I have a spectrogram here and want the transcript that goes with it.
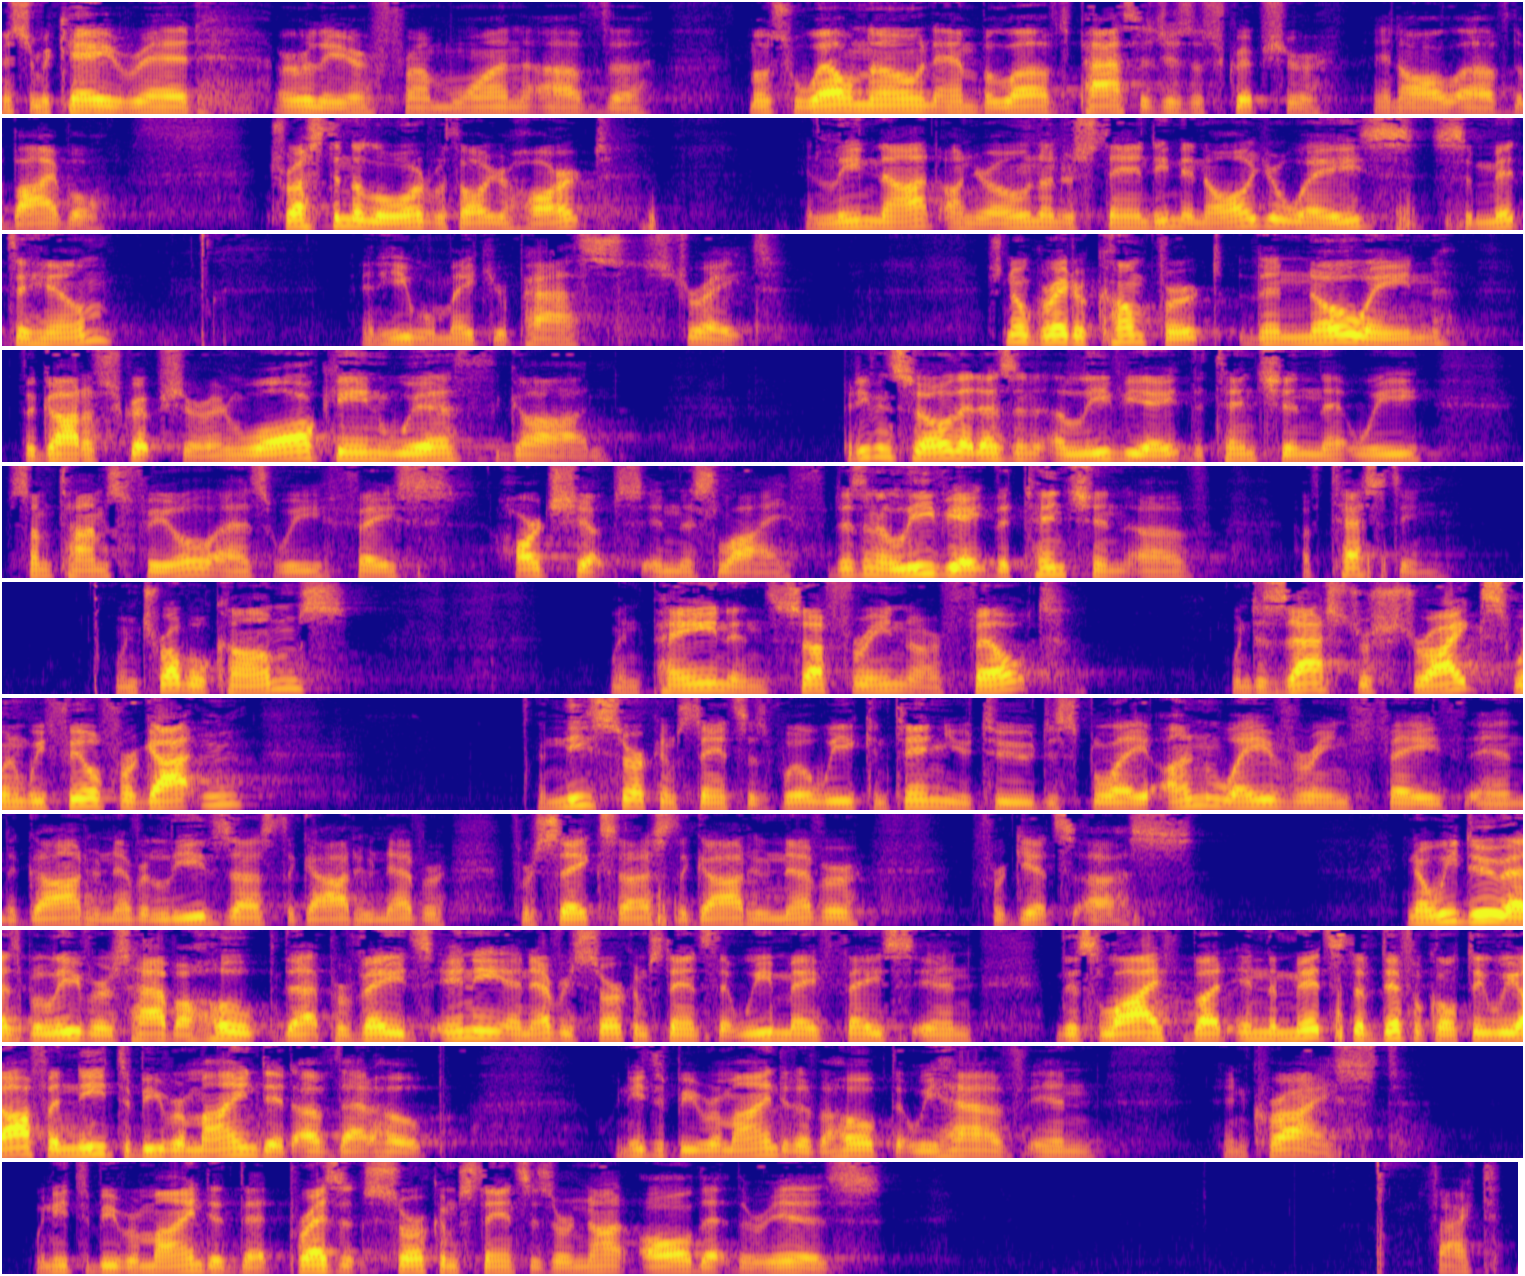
Mr. McKay read earlier from one of the most well-known and beloved passages of scripture in all of the Bible. Trust in the Lord with all your heart and lean not on your own understanding in all your ways. Submit to him and he will make your paths straight. There's no greater comfort than knowing the God of scripture and walking with God. But even so, that doesn't alleviate the tension that we sometimes feel as we face hardships in this life. It doesn't alleviate the tension of, of testing. When trouble comes, when pain and suffering are felt, when disaster strikes, when we feel forgotten, in these circumstances, will we continue to display unwavering faith in the God who never leaves us, the God who never forsakes us, the God who never forgets us? You know, we do as believers have a hope that pervades any and every circumstance that we may face in this life, but in the midst of difficulty, we often need to be reminded of that hope. We need to be reminded of the hope that we have in, in Christ. We need to be reminded that present circumstances are not all that there is. In fact,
